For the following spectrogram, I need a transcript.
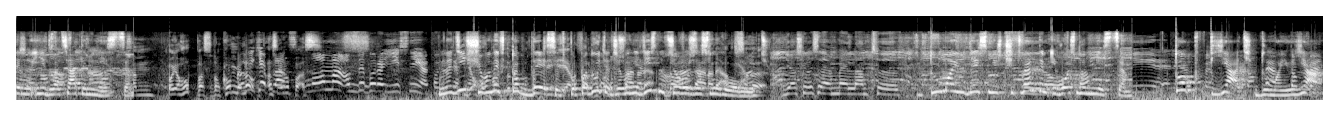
і 20 місцем. Надіюсь, що вони в топ 10 попадуть, адже вони дійсно цього заслуговують. Думаю, десь між четвертим і восьмим місцем. Топ 5 думаю я.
